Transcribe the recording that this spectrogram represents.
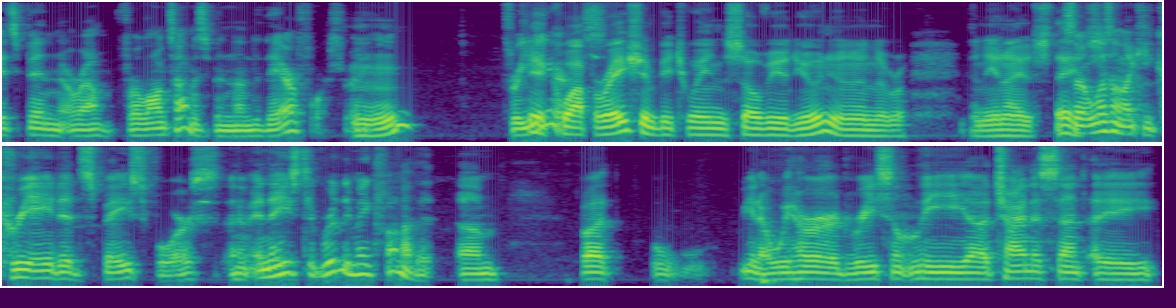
it's been around for a long time. It's been under the Air Force, right? Mhm. For Yeah, years. cooperation between the Soviet Union and the and the United States. So it wasn't like he created Space Force, and, they used to really make fun of it. Um, but you know, we heard recently uh, China sent a,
